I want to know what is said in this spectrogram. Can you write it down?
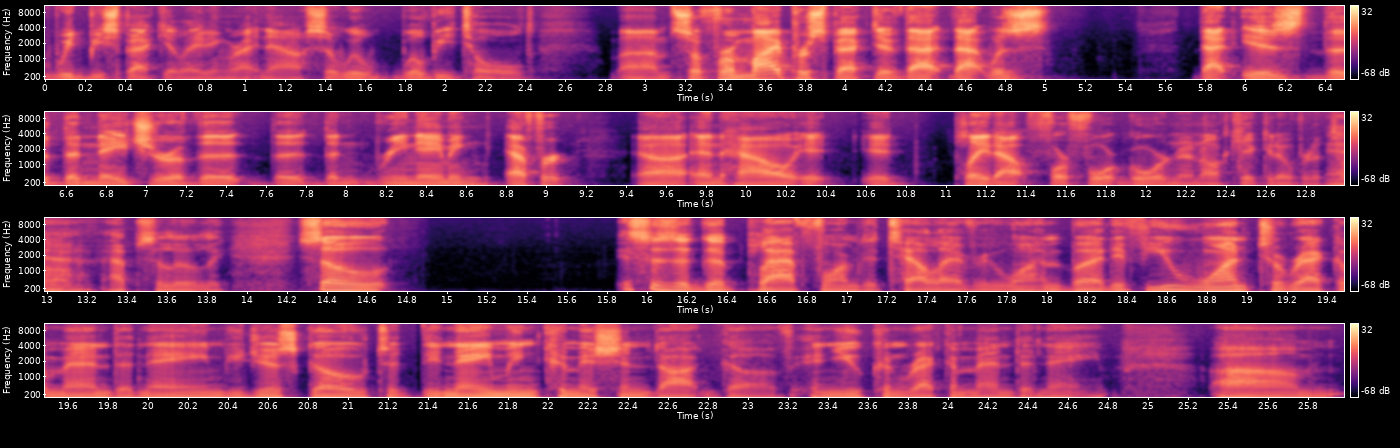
we'd be speculating right now, so we'll we'll be told. Um, so from my perspective, that that was that is the the nature of the the, the renaming effort uh, and how it it played out for Fort Gordon, and I'll kick it over to Tom. Yeah, absolutely. So this is a good platform to tell everyone, but if you want to recommend a name, you just go to the namingcommission.gov and you can recommend a name. Um,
